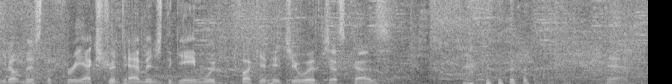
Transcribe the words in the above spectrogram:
You don't miss the free extra damage the game would fucking hit you with just cuz. yeah.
